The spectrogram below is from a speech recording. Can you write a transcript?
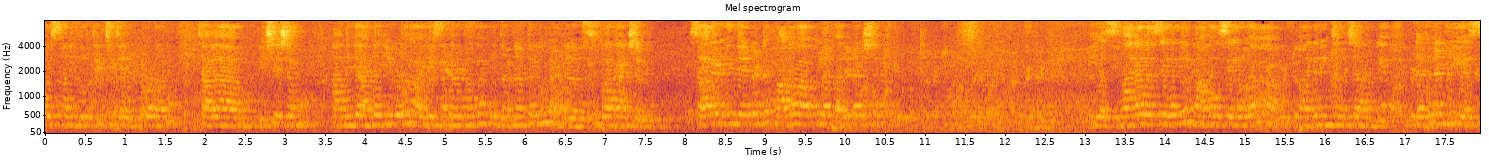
కోసం గుర్తించి జరుపుకోవడం చాలా విశేషము. అందుకే అందరికీ కూడా ఈ సందర్భంగా కృతజ్ఞతలు అండ్ శుభాకాంక్షలు. సార్ అడిగింది ఏంటంటే మానవ హక్కుల పరిరక్షణ. ఎస్ మానవ సేవని మానవ సేవగా పరిగణించవచ్చారంటే డెఫినెట్లీ ఎస్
